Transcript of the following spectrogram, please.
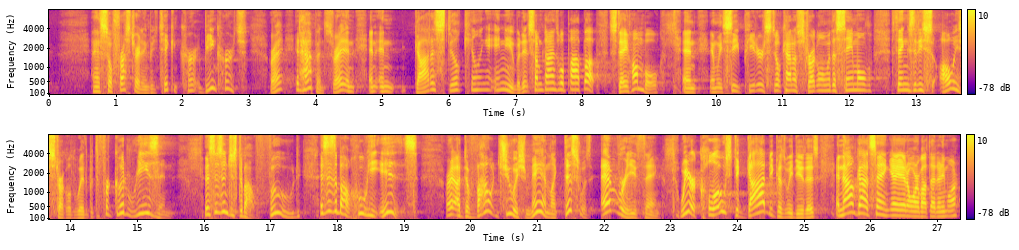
And it's so frustrating, but you take be encouraged, right? It happens, right? And, and, and God is still killing it in you, but it sometimes will pop up. Stay humble. And, and we see Peter still kind of struggling with the same old things that he's always struggled with, but for good reason. This isn't just about food, this is about who he is. Right? A devout Jewish man, like this was everything. We are close to God because we do this. And now God's saying, yeah, yeah, don't worry about that anymore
